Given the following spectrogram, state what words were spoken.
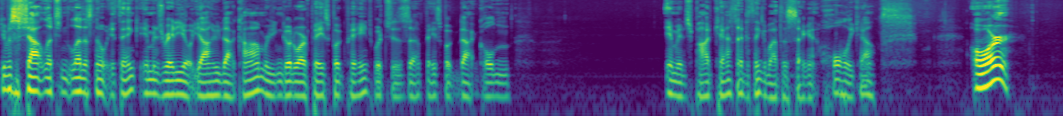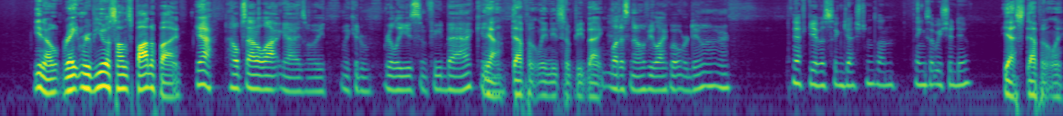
give us a shout and let you, let us know what you think. Imageradio at yahoo.com or you can go to our Facebook page, which is uh, facebook.golden image podcast. I had to think about this second. Holy cow. Or, you know, rate and review us on Spotify. Yeah, helps out a lot, guys. We we could really use some feedback. And Yeah, definitely need some feedback. Let us know if you like what we're doing. Or Yeah, give us suggestions on things that we should do. Yes, definitely,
